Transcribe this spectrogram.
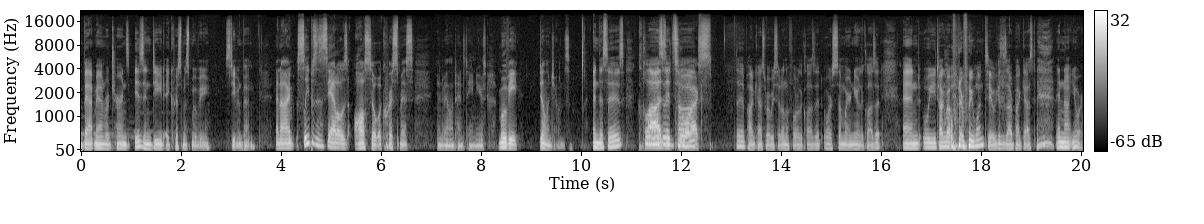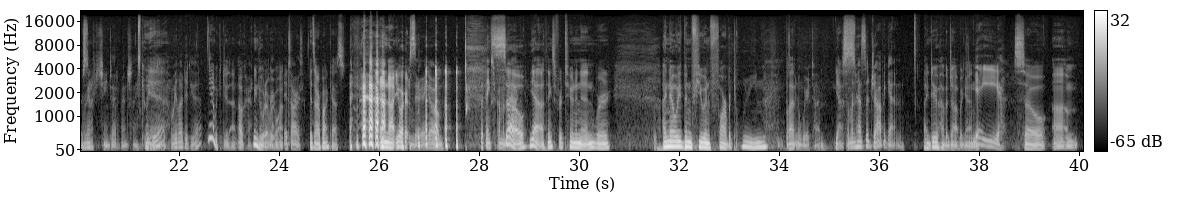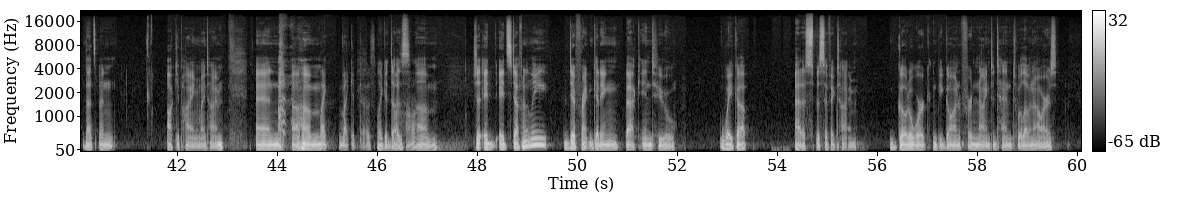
ho, ho. I am Batman Returns is indeed a Christmas movie. Stephen Penn. And I'm Sleepless in Seattle is also a Christmas and Valentine's Day and New Year's movie. Dylan Jones. And this is Closet Talks. the podcast where we sit on the floor of the closet or somewhere near the closet and we talk about whatever we want to because it's our podcast and not yours. We're gonna have to change that eventually. Can we do Yeah. that? Are we allowed to do that? Yeah, we can do that. Okay. We can do whatever we want. It's ours. It's our podcast and not yours. There you go. but thanks for coming so, back. yeah, thanks for tuning in. We're I know we've been few and far between, but It's been a weird time. yes. Someone has a job again. I do have a job again. Yay. So um, that's been occupying my time, and um, Like like it does. like it does. Uh-huh. Um, ju- it it's definitely different getting back into wake up at a specific time, go to work and be gone for nine to ten to eleven hours,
